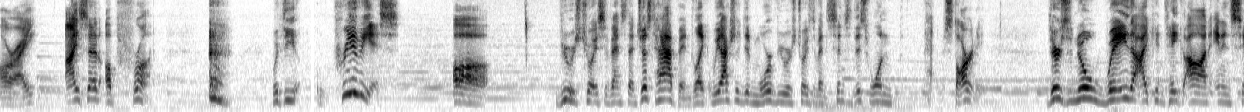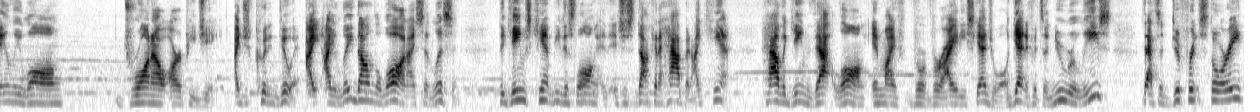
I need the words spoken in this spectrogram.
alright, I said up front, with the previous uh, Viewers' Choice events that just happened, like, we actually did more Viewers' Choice events since this one started. There's no way that I can take on an insanely long, drawn-out RPG. I just couldn't do it. I, I laid down the law and I said, listen, the games can't be this long. It's just not going to happen. I can't have a game that long in my variety schedule. Again, if it's a new release, that's a different story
